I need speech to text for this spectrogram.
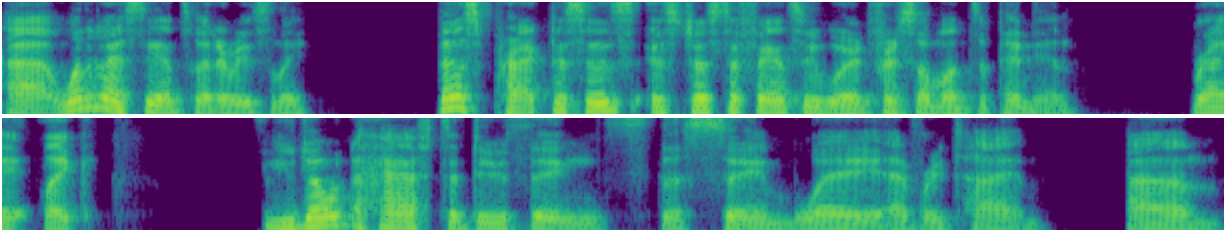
uh, what did I see on Twitter recently? Best practices is just a fancy word for someone's opinion, right? Like you don't have to do things the same way every time. Um,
